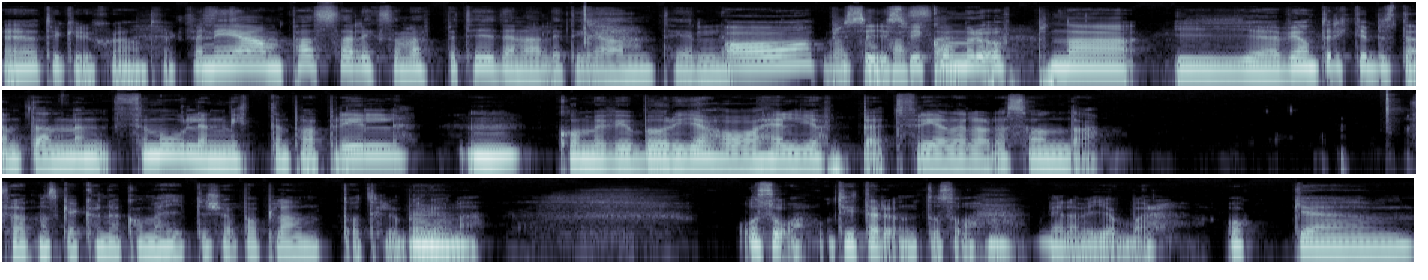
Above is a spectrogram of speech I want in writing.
Ja, Jag tycker det är skönt faktiskt. Men ni anpassar liksom öppettiderna lite grann till... Ja, precis. Vi kommer att öppna i... Vi har inte riktigt bestämt än, men förmodligen mitten på april Mm. kommer vi att börja ha helgöppet fredag, lördag, söndag. För att man ska kunna komma hit och köpa plantor till att börja Mm. med. Och så, och titta runt och så, medan vi jobbar. Och ehm,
